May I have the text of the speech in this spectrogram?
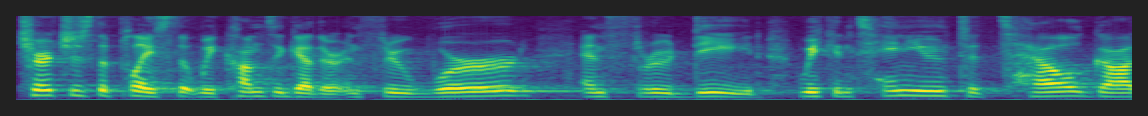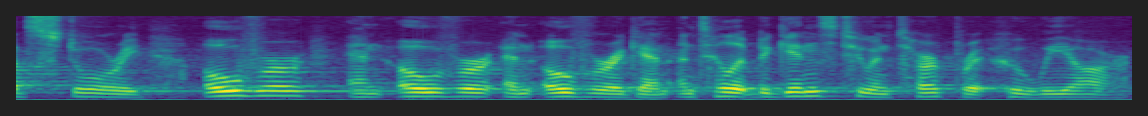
Church is the place that we come together, and through word and through deed, we continue to tell God's story over and over and over again until it begins to interpret who we are.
